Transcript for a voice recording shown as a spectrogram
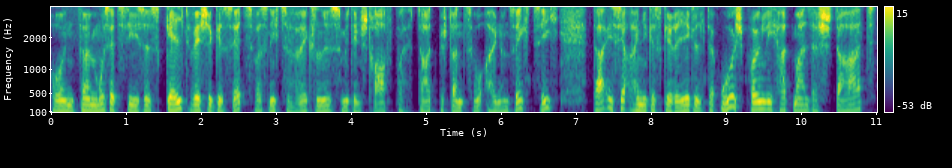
Und dann muss jetzt dieses Geldwäschegesetz, was nicht zu verwechseln ist mit dem Straftatbestand 261, da ist ja einiges geregelt. Ursprünglich hat mal der Staat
